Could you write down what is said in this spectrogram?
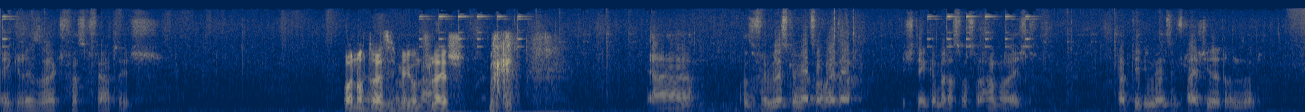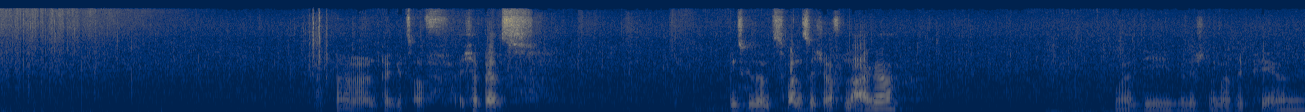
Der Grill sagt fast fertig. Brauchen noch Ja, 30 aber Millionen nach- Fleisch. Ja, also von mir aus können wir jetzt noch weiter. Ich denke mal, das, was wir haben, reicht. Habt ihr die 19 Fleisch, die da drin sind? Und dann geht's auf. Ich habe jetzt insgesamt 20 auf Lager. Mal die will ich nochmal reparieren.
